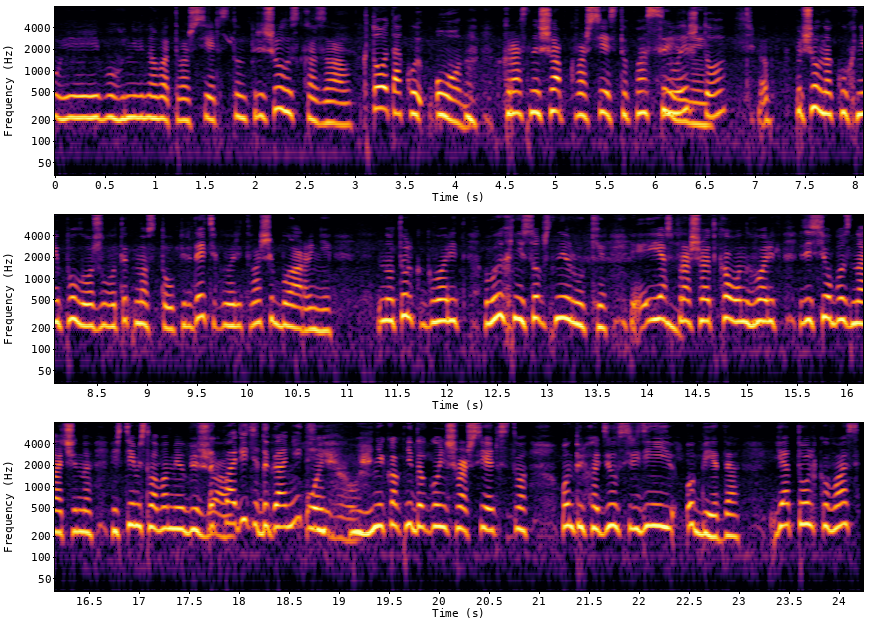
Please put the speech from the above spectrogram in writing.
ой, ей-богу, не виноват ваше сельство. Он пришел и сказал. Кто такой он? Красная шапка, ваше сельство, Ну посыльный. и что? Пришел на кухню и положил вот это на стол. Передайте, говорит, вашей барыне. Но только, говорит, в их не собственные руки. И Я спрашиваю, от кого? Он говорит, здесь все обозначено. И с теми словами убежал. Так пойдите, догоните Ой, его. ой, никак не догонишь, ваше сиятельство. Он приходил в середине обеда. Я только вас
